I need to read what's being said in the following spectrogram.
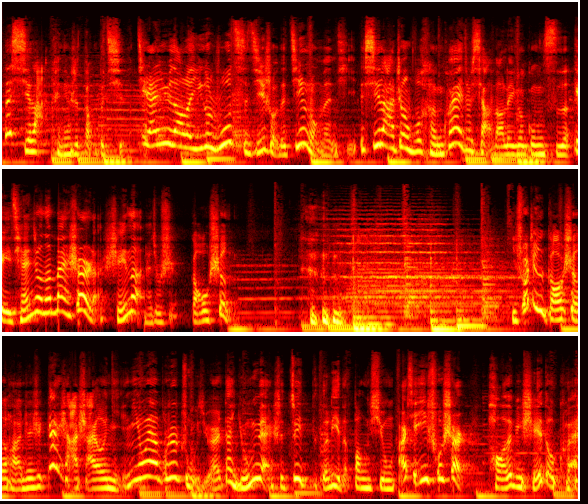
那希腊肯定是等不起的。既然遇到了一个如此棘手的金融问题，希腊政府很快就想到了一个公司，给钱就能办事儿的，谁呢？那就是高盛。你说这个高盛哈，真是干啥啥有你，你永远不是主角，但永远是最得力的帮凶，而且一出事儿跑得比谁都快。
